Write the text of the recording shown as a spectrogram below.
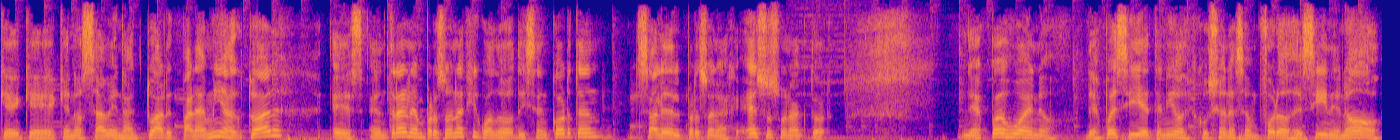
que, que no saben actuar. Para mí actuar es entrar en personaje y cuando dicen corten, sale del personaje. Eso es un actor. Después, bueno, después sí he tenido discusiones en foros de cine, ¿no?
